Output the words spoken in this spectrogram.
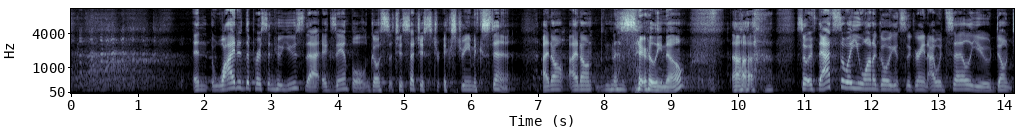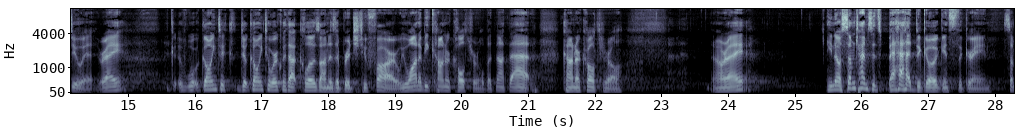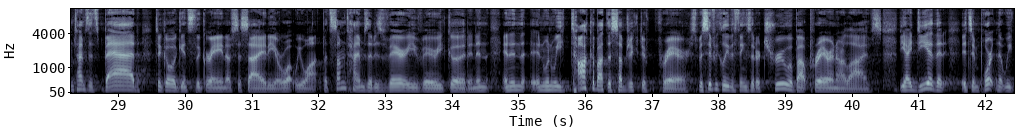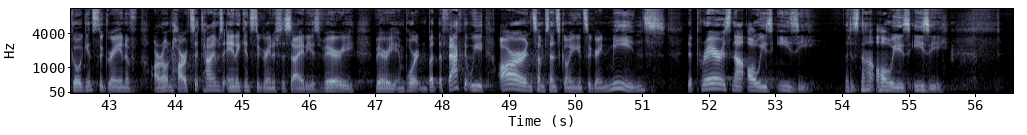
and why did the person who used that example go to such an extreme extent? I don't, I don't necessarily know. Uh, so if that's the way you want to go against the grain, I would tell you, don't do it, right? Going to, going to work without clothes on is a bridge too far. We want to be countercultural, but not that countercultural. All right? You know, sometimes it's bad to go against the grain. Sometimes it's bad to go against the grain of society or what we want, but sometimes it is very, very good. And, in, and, in, and when we talk about the subject of prayer, specifically the things that are true about prayer in our lives, the idea that it's important that we go against the grain of our own hearts at times and against the grain of society is very, very important. But the fact that we are, in some sense, going against the grain means that prayer is not always easy, that it's not always easy.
